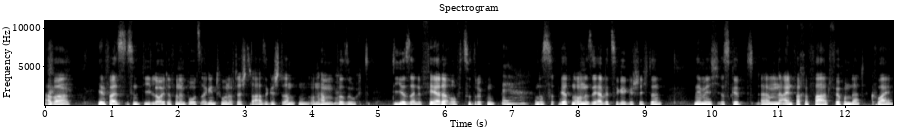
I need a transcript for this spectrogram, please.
aber jedenfalls sind die Leute von den Bootsagenturen auf der Straße gestanden und haben versucht, dir seine Pferde aufzudrücken. Ja. Und das, wir hatten auch eine sehr witzige Geschichte. Nämlich, es gibt ähm, eine einfache Fahrt für 100 Quai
